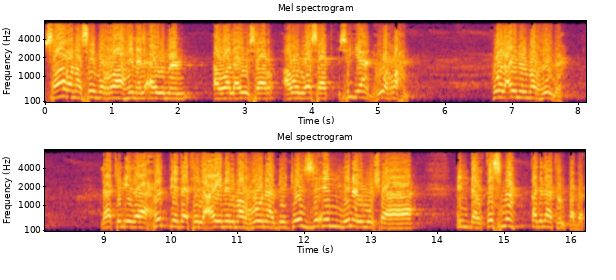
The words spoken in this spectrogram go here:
صار نصيب الراهن الأيمن أو الأيسر أو الوسط سيان هو الرهن. هو العين المرهونة. لكن إذا حددت العين المرهونة بجزء من المشاع عند القسمة قد لا تنطبق.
